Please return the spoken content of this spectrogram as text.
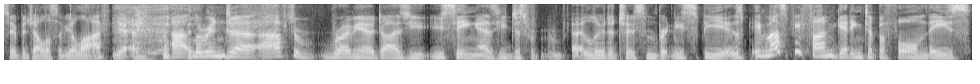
super jealous of your life. Yeah. uh, Lorinda, after Romeo dies, you, you sing, as he just alluded to, some Britney Spears. It must be fun getting to perform these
